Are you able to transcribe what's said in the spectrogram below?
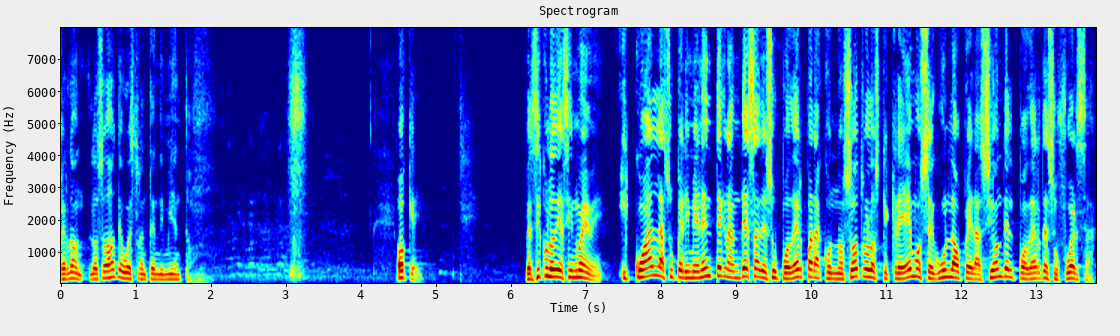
Perdón, los ojos de vuestro entendimiento. Ok. Versículo 19 y cuál la supereminente grandeza de su poder para con nosotros los que creemos según la operación del poder de su fuerza,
